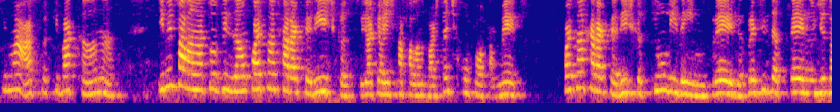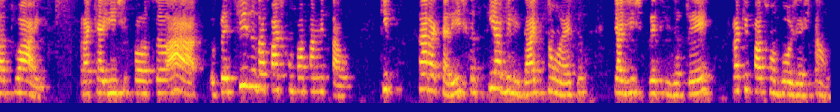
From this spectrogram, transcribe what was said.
Que massa, que bacana. E me fala, na tua visão, quais são as características, já que a gente está falando bastante de comportamento, quais são as características que um líder em uma empresa precisa ter nos dias atuais, para que a gente possa, ah, eu preciso da parte comportamental. Que características, que habilidades são essas que a gente precisa ter para que faça uma boa gestão?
